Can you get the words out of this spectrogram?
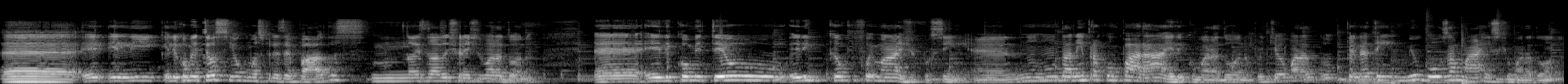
É, ele, ele cometeu sim algumas presepadas, mas nada diferente do Maradona. É, ele cometeu. Ele em campo foi mágico, sim. É, não, não, dá nem para comparar ele com o Maradona, porque o, Maradona, o Pelé tem mil gols a mais que o Maradona.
